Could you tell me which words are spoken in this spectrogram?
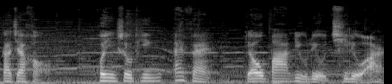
大家好，欢迎收听 FM 幺八六六七六二。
